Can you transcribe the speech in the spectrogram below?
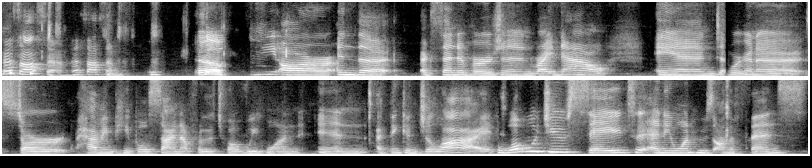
That's awesome. That's awesome. Yeah. So we are in the extended version right now and we're gonna start having people sign up for the 12 week one in i think in july what would you say to anyone who's on the fence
